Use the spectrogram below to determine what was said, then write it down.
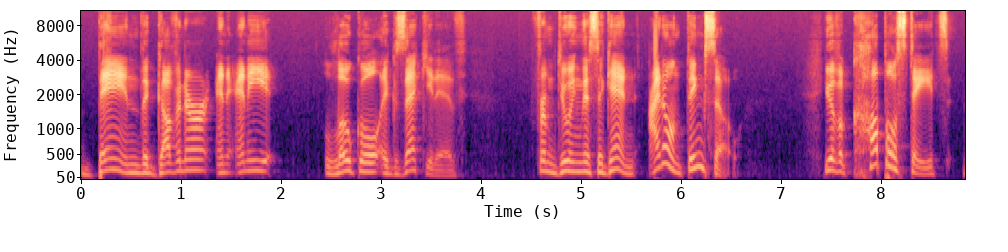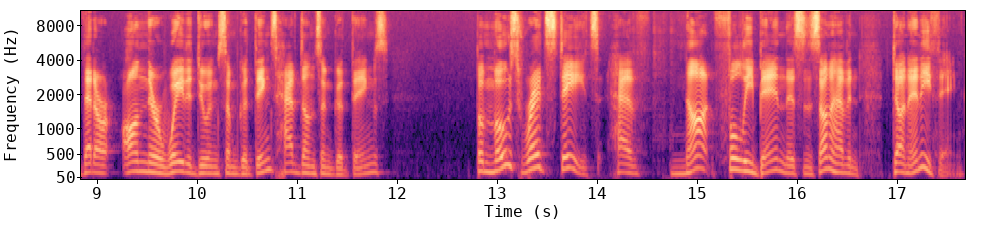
banned the governor and any local executive from doing this again? I don't think so. You have a couple states that are on their way to doing some good things, have done some good things, but most red states have not fully banned this, and some haven't done anything.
